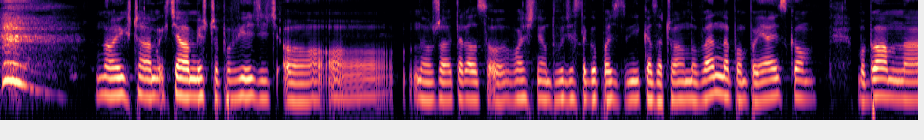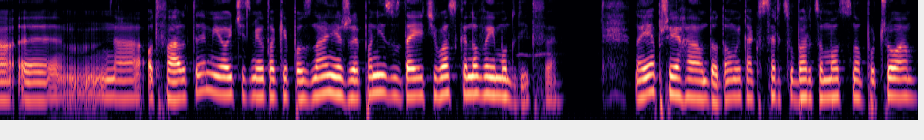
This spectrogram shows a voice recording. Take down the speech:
No i chciałam, chciałam jeszcze powiedzieć o, o no, że teraz o, właśnie od 20 października zaczęłam nowennę pompejańską, bo byłam na, ym, na otwartym i ojciec miał takie poznanie, że Pan Jezus daje ci łaskę nowej modlitwy. No ja przyjechałam do domu i tak w sercu bardzo mocno poczułam,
